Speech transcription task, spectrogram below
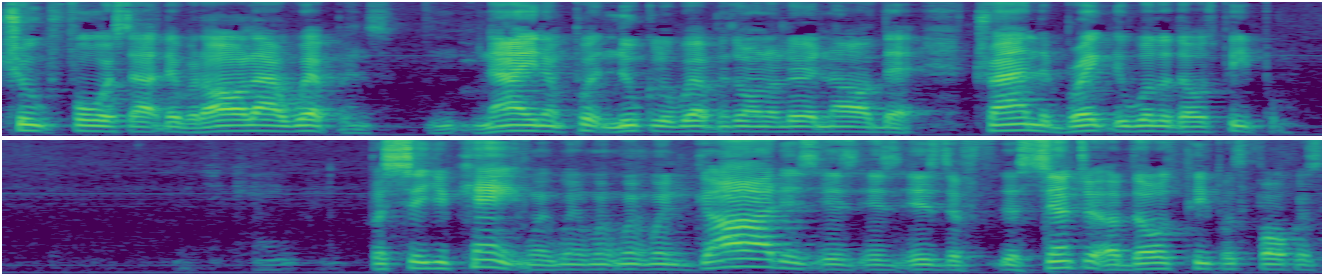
troop force out there with all our weapons. Now you done put nuclear weapons on alert and all that, trying to break the will of those people. But see, you can't. When when when, when God is is is, is the, the center of those people's focus,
